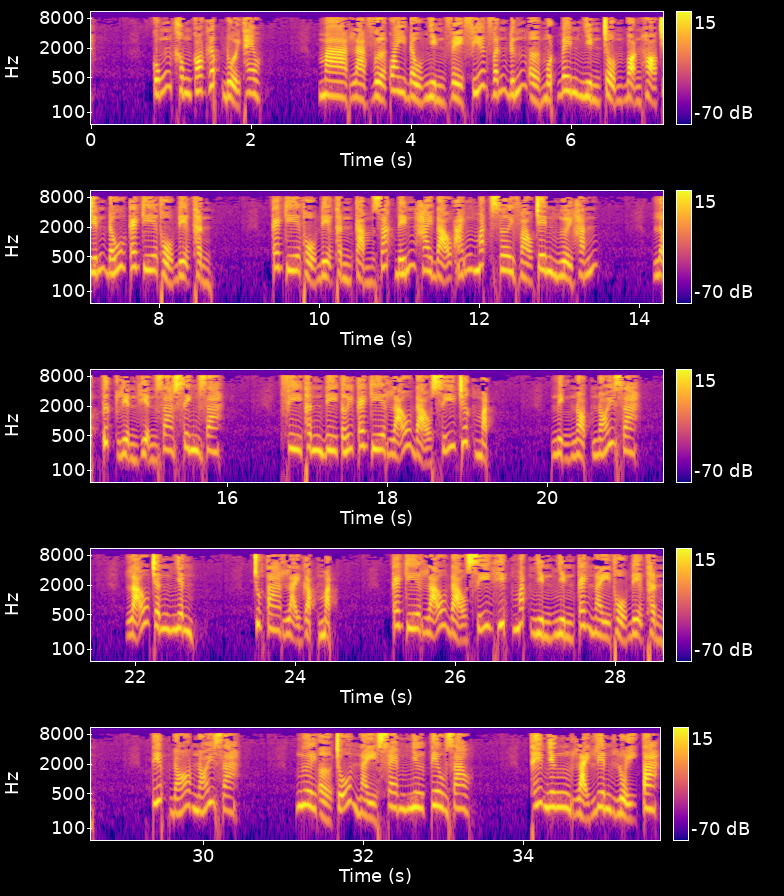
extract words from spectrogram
Cũng không có gấp đuổi theo mà là vừa quay đầu nhìn về phía vẫn đứng ở một bên nhìn trộm bọn họ chiến đấu cái kia thổ địa thần. cái kia thổ địa thần cảm giác đến hai đạo ánh mắt rơi vào trên người hắn, lập tức liền hiện ra sinh ra, phi thân đi tới cái kia lão đạo sĩ trước mặt, nịnh nọt nói ra, lão chân nhân, chúng ta lại gặp mặt, cái kia lão đạo sĩ hít mắt nhìn nhìn cái này thổ địa thần, tiếp đó nói ra, ngươi ở chỗ này xem như tiêu giao, thế nhưng lại liên lụy ta,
